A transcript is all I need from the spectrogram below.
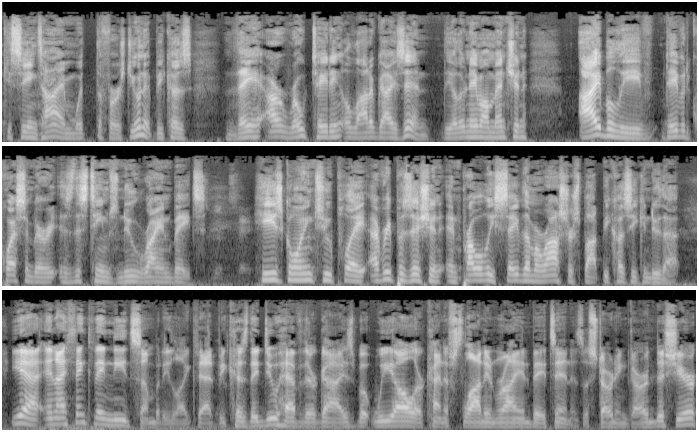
seeing time with the first unit because they are rotating a lot of guys in. The other name I'll mention, I believe David Quessenberry is this team's new Ryan Bates. He's going to play every position and probably save them a roster spot because he can do that. Yeah, and I think they need somebody like that because they do have their guys, but we all are kind of slotting Ryan Bates in as a starting guard this year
